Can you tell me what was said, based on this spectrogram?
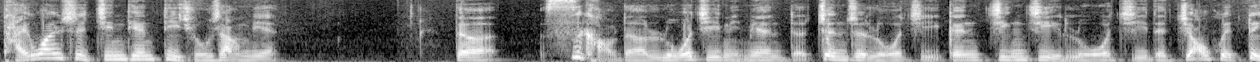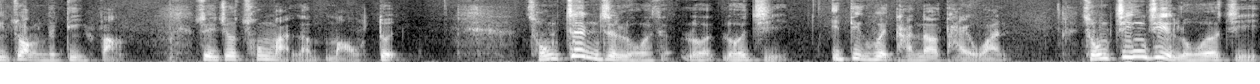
台湾是今天地球上面的思考的逻辑里面的政治逻辑跟经济逻辑的交汇对撞的地方，所以就充满了矛盾。从政治逻逻逻辑一定会谈到台湾。从经济逻辑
